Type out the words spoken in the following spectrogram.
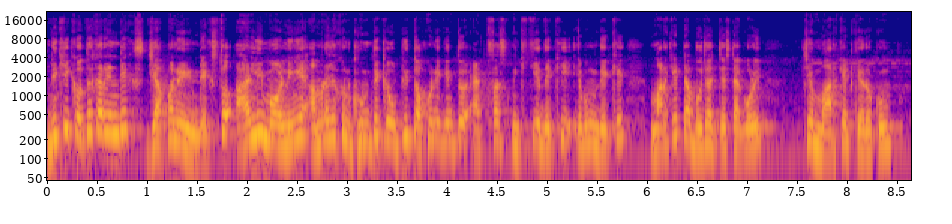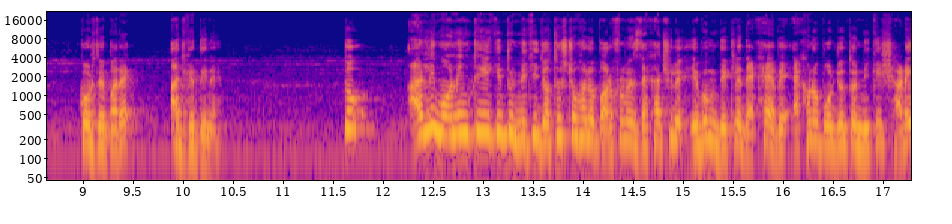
নিকি কোথাকার ইন্ডেক্স জাপানের ইন্ডেক্স তো আর্লি মর্নিংয়ে আমরা যখন ঘুম থেকে উঠি, তখনই কিন্তু অ্যাট ফার্স্ট নিকিকে দেখি এবং দেখে মার্কেটটা বোঝার চেষ্টা করি যে মার্কেট কীরকম করতে পারে আজকের দিনে। তো আর্লি মর্নিং থেকে কিন্তু নিকি যথেষ্ট ভালো পারফরমেন্স দেখাচ্ছিল এবং দেখলে দেখা যাবে এখনও পর্যন্ত নিকি সাড়ে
